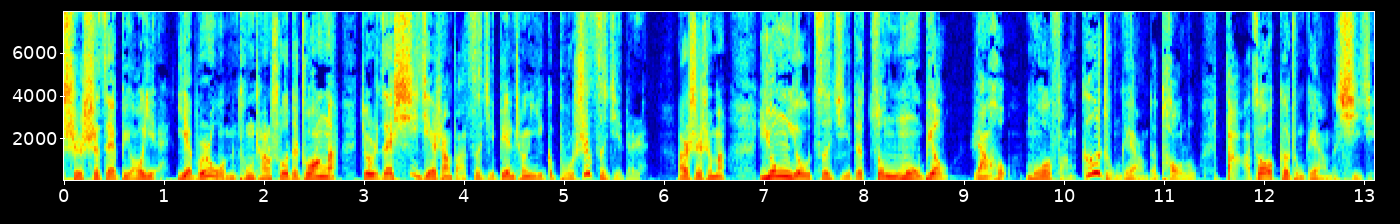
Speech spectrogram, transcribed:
使是在表演，也不是我们通常说的装啊，就是在细节上把自己变成一个不是自己的人，而是什么？拥有自己的总目标。然后模仿各种各样的套路，打造各种各样的细节。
